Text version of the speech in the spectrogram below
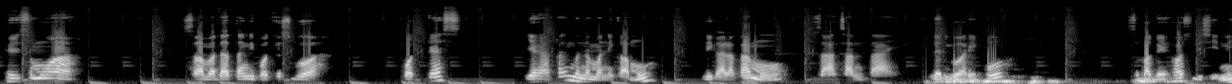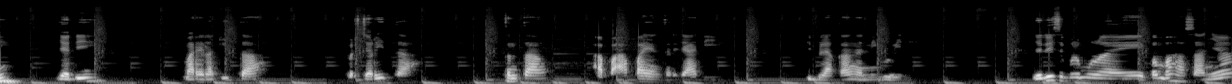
Hei semua, selamat datang di podcast gua. Podcast yang akan menemani kamu di kala kamu saat santai. Dan gua Rico sebagai host di sini. Jadi, marilah kita bercerita tentang apa-apa yang terjadi di belakangan minggu ini. Jadi sebelum mulai pembahasannya,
